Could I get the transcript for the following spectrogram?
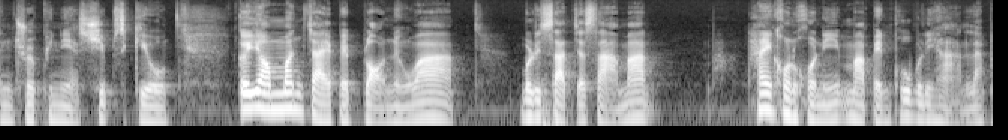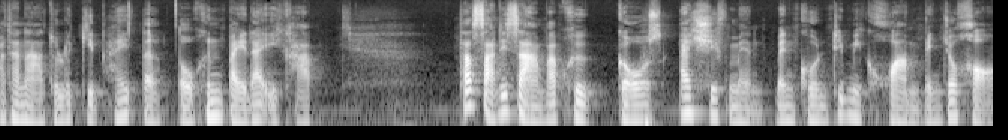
entrepreneurship skill ก็ย่อมมั่นใจไปเปลาหนึ่งว่า บริษัทจะสามารถให้คนคนนี้มาเป็นผู้บริหารและพัฒนาธุรกิจให้เติบโตขึ้นไปได้อีกครับ ทักษะที่ 3 ครับคือ goals achievement เป็นคนที่มีความเป็นเจ้าของ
